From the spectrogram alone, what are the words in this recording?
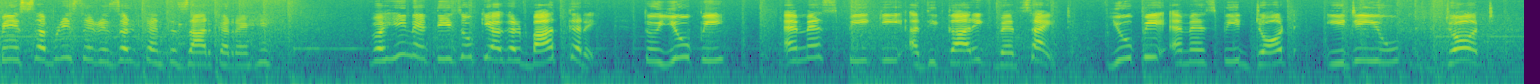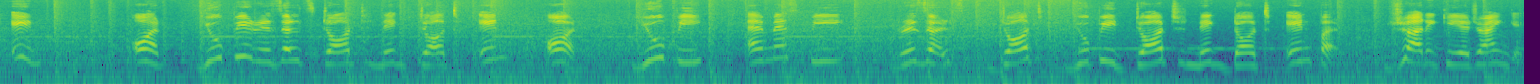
बेसब्री से रिज़ल्ट का इंतज़ार कर रहे हैं। वही नतीजों की अगर बात करें तो यूपी एमएसपी की आधिकारिक वेबसाइट upmsp.edu.in और यूपी रिज़ल्ट डॉट upresults.nic.in और upmspresults.up.nic.in पर जारी किए जाएँगे।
